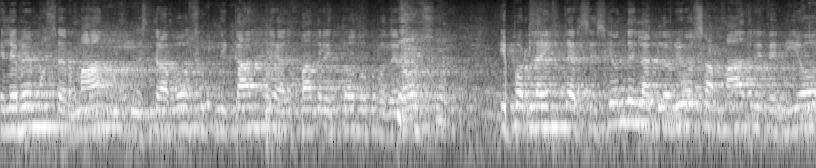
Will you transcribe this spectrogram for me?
Elevemos, hermanos, nuestra voz suplicante al Padre Todopoderoso y por la intercesión de la gloriosa Madre de Dios,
